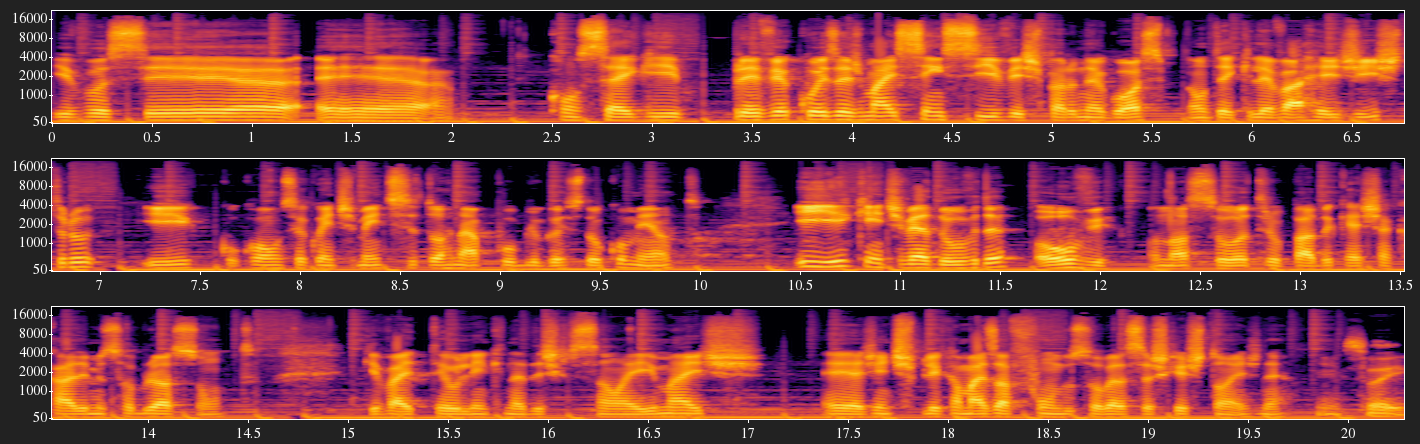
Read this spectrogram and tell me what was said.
e você é, consegue prever coisas mais sensíveis para o negócio, não ter que levar registro e, consequentemente, se tornar público esse documento. E quem tiver dúvida, ouve o nosso outro Podcast Academy sobre o assunto, que vai ter o link na descrição aí, mas é, a gente explica mais a fundo sobre essas questões, né? Isso aí.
